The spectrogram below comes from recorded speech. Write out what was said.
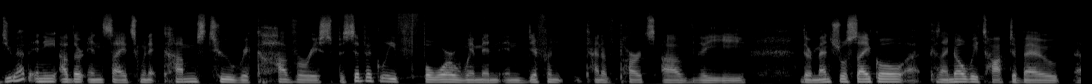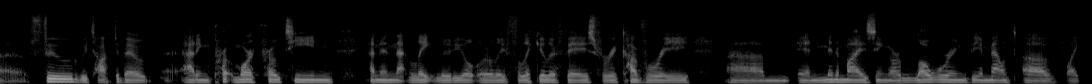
do you have any other insights when it comes to recovery, specifically for women in different kind of parts of the their menstrual cycle? Because I know we talked about uh, food, we talked about uh, adding pro- more protein, kind of in that late luteal, early follicular phase for recovery, um, and minimizing or lowering the amount of like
